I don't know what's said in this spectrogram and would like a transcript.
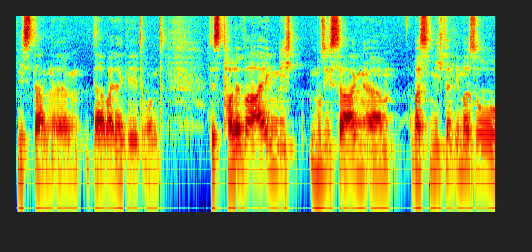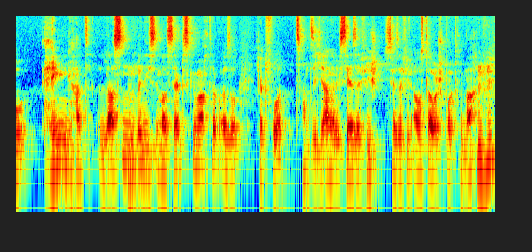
wie es dann ähm, da weitergeht. Und das Tolle war eigentlich, muss ich sagen, ähm, was mich dann immer so hängen hat lassen, mhm. wenn ich es immer selbst gemacht habe. Also ich habe vor 20 Jahren ich sehr, sehr viel, sehr, sehr viel Ausdauersport gemacht. Mhm.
